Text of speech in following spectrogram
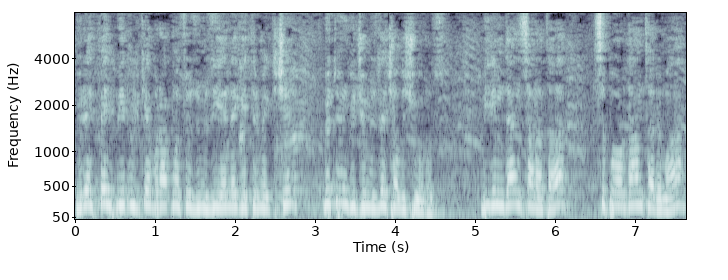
müreffeh bir ülke bırakma sözümüzü yerine getirmek için bütün gücümüzle çalışıyoruz. Bilimden sanata, spordan tarıma,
